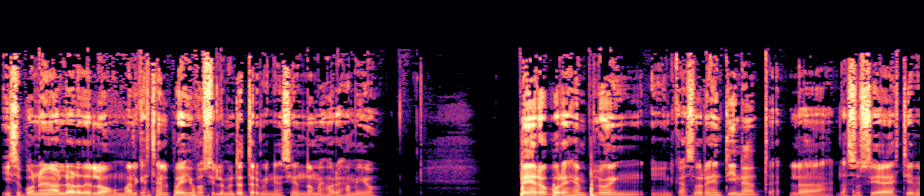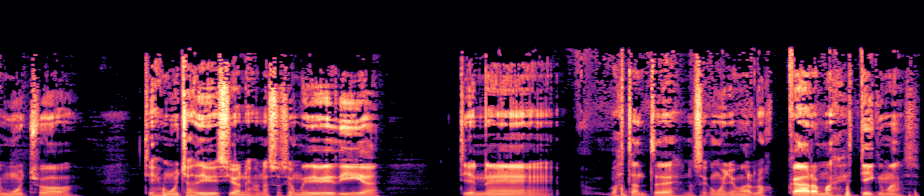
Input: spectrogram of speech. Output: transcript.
y se ponen a hablar de lo mal que está en el país y posiblemente terminen siendo mejores amigos. Pero, por ejemplo, en, el caso de Argentina, las sociedades tienen mucho tiene muchas divisiones, una sociedad muy dividida, tiene bastantes, no sé cómo llamarlos, karmas, estigmas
